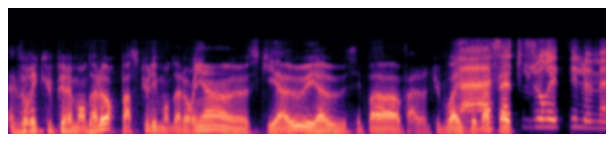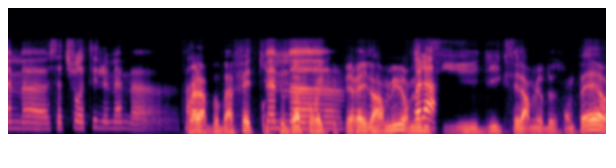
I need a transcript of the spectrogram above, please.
elle veut récupérer Mandalore parce que les Mandaloriens, euh, ce qui est à eux est à eux. C'est pas, enfin, tu le vois avec Ah, Boba ça a Fett. toujours été le même, euh, ça a toujours été le même. euh, Voilà, Boba Fett qui se bat pour euh, récupérer l'armure, même s'il dit que c'est l'armure de son père.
